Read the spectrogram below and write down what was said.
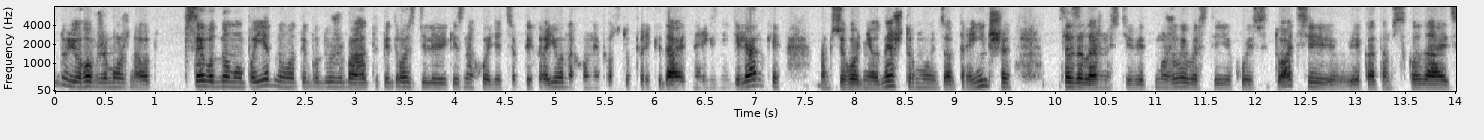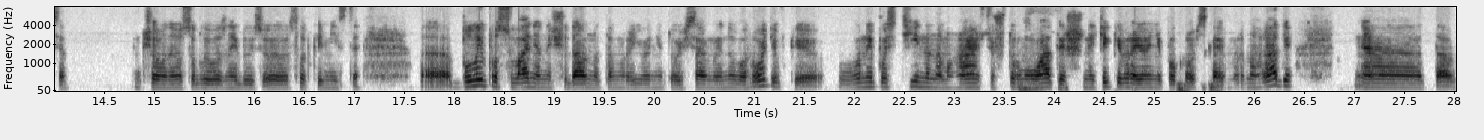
ну, його вже можна от все в одному поєднувати, бо дуже багато підрозділів, які знаходяться в тих районах, вони просто перекидають на різні ділянки. Там сьогодні одне штурмують, завтра інше. Це в залежності від можливості якоїсь ситуації, яка там складається. Якщо вони особливо знайдуть е, слабке місце, Е, були просування нещодавно там в районі тої ж самої Новогродівки. Вони постійно намагаються штурмувати ж не тільки в районі Покровська і в Мирнограді, Е, там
